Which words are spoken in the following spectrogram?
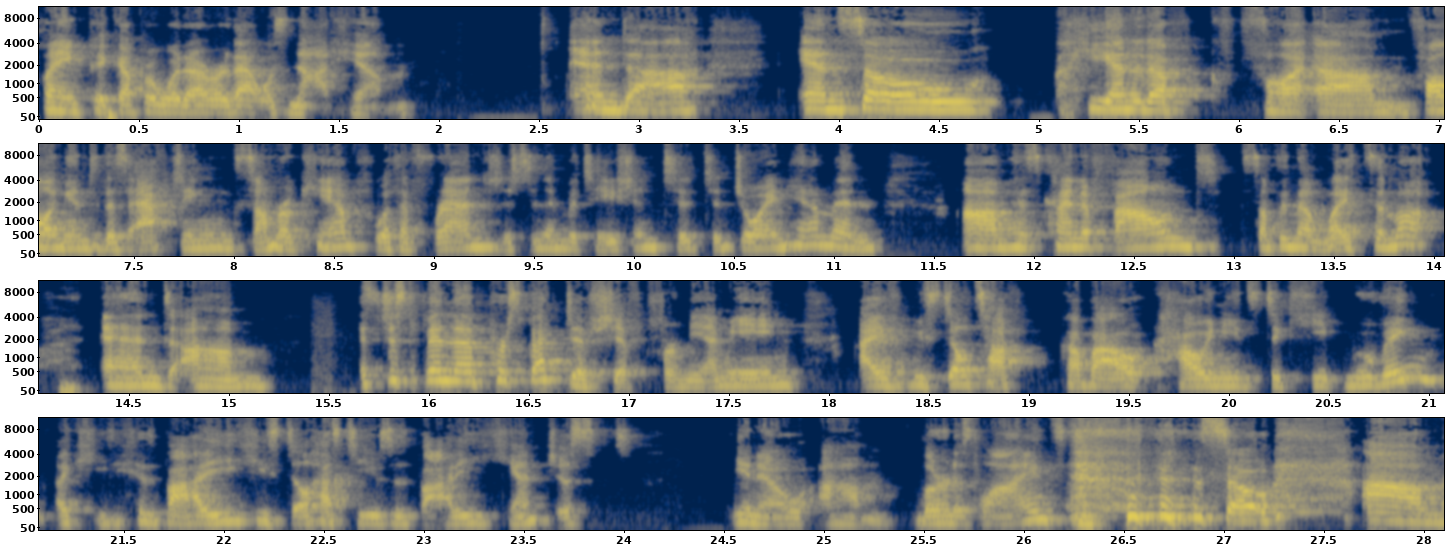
playing pickup or whatever. That was not him. And, uh, and so he ended up um, falling into this acting summer camp with a friend, just an invitation to, to join him. And, um, has kind of found something that lights him up. And um, it's just been a perspective shift for me. I mean, I we still talk about how he needs to keep moving, like he, his body. He still has to use his body. He can't just you know um, learn his lines. so um,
